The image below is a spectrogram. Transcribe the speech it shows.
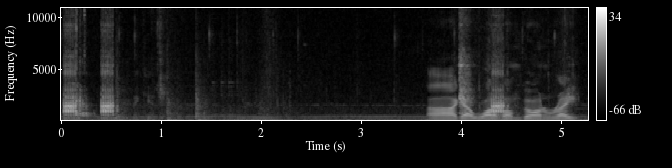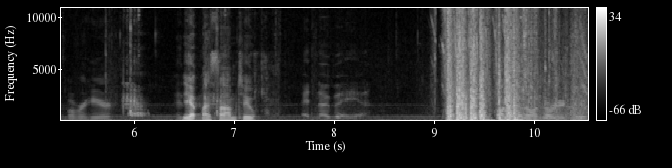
Thank you. Uh, I got one of them going right over here. Yep, I saw him too. Heading over here. Fuck, the other one's over here too.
